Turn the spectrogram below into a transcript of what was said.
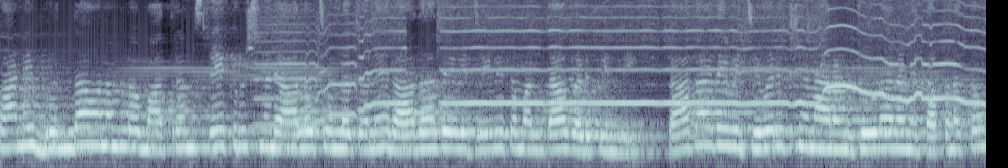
కానీ బృందావనంలో మాత్రం శ్రీకృష్ణుడి ఆలోచనలతోనే రాధాదేవి జీవితం అంతా గడిపింది. రాధాదేవి చివరి క్షణాలను చూడాలనే తపనతో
